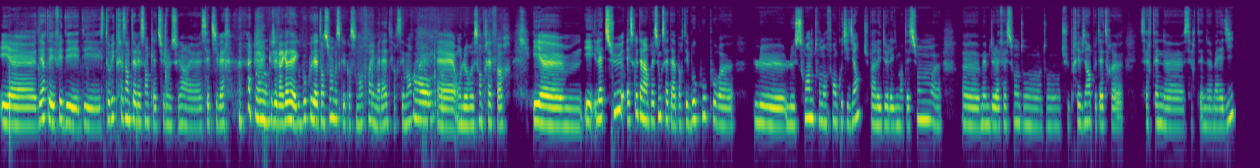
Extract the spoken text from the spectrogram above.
Et euh, d'ailleurs, tu avais fait des, des, stories très intéressantes là-dessus, je me souviens, euh, cet hiver, mmh. que j'avais regardé avec beaucoup d'attention parce que quand son enfant est malade, forcément, euh, on le ressent très fort. Et, et là-dessus, est-ce que tu as l'impression que ça t'a apporté beaucoup pour le, le, soin de ton enfant au quotidien? Tu parlais de l'alimentation, même de la façon dont, dont tu préviens peut-être certaines, certaines maladies.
